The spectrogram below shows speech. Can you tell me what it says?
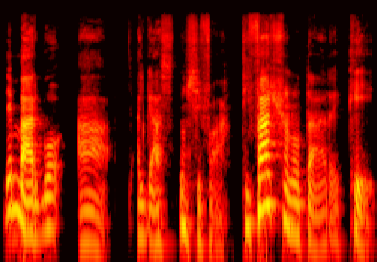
L'embargo a, al gas non si fa. Ti faccio notare che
